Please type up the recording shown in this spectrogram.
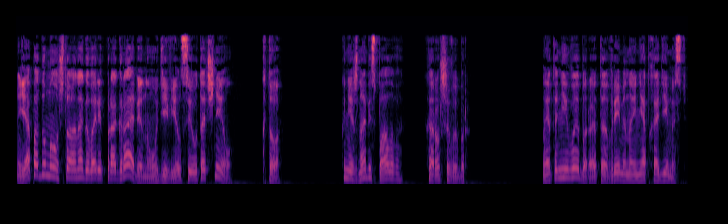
Я подумал, что она говорит про Грабину, удивился и уточнил. Кто? Княжна Беспалова. Хороший выбор. Это не выбор, это временная необходимость.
